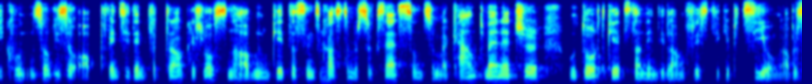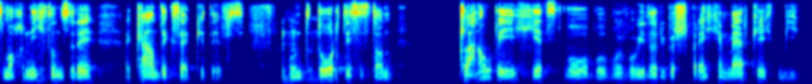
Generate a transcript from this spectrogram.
die Kunden sowieso ab. Wenn sie den Vertrag geschlossen haben, geht das ins mhm. Customer Success und zum Account Manager und dort geht es dann in die langfristige Beziehung. Aber das machen mhm. nicht unsere Account Executives. Mhm. Und dort ist es dann, glaube ich, jetzt, wo, wo, wo wir darüber sprechen, merke ich, wie,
